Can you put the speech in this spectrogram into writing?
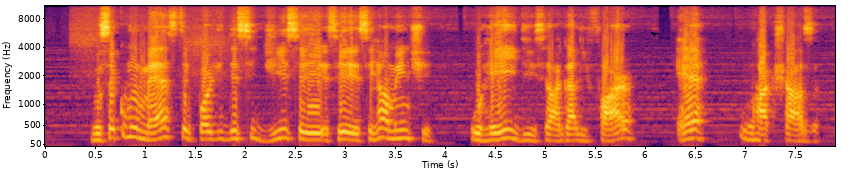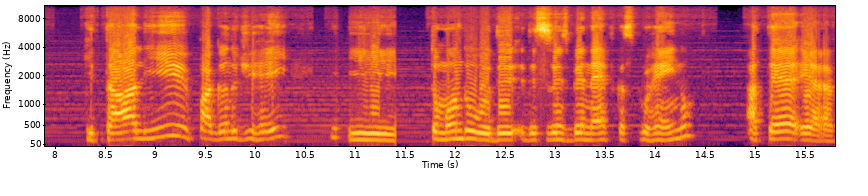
Você, como mestre, pode decidir se, se, se realmente o rei de sei lá, Galifar é um Rakshasa, que está ali pagando de rei e tomando de, decisões benéficas para o reino, até é,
